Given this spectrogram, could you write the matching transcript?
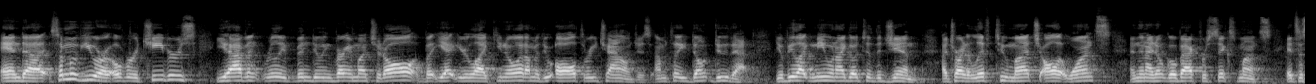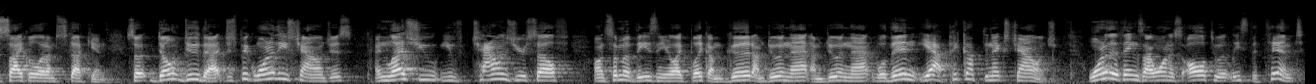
And uh, some of you are overachievers. You haven't really been doing very much at all, but yet you're like, you know what, I'm going to do all three challenges. I'm going to tell you, don't do that. You'll be like me when I go to the gym. I try to lift too much all at once, and then I don't go back for six months. It's a cycle that I'm stuck in. So don't do that. Just pick one of these challenges, unless you, you've challenged yourself on some of these and you're like, Blake, I'm good, I'm doing that, I'm doing that, well, then, yeah, pick up the next challenge. One of the things I want us all to at least attempt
